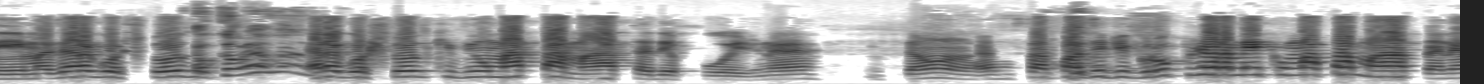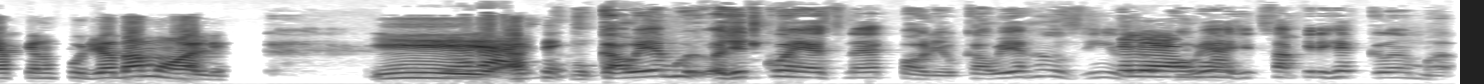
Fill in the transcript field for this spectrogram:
Sim, mas era gostoso. É era gostoso que vinha um mata-mata depois, né? Então, essa fase de grupo já era meio que um mata-mata, né? Porque não podia dar mole. E assim, o Cauê, é a gente conhece, né, Paulinho? O Cauê é ranzinho. Ele é, o Cauê, né? a gente sabe que ele reclama.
